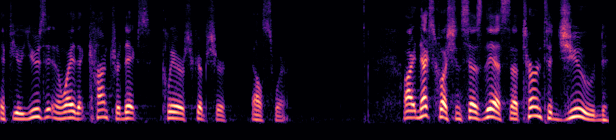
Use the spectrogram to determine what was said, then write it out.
if you use it in a way that contradicts clear scripture elsewhere. All right, next question says this uh, turn to Jude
